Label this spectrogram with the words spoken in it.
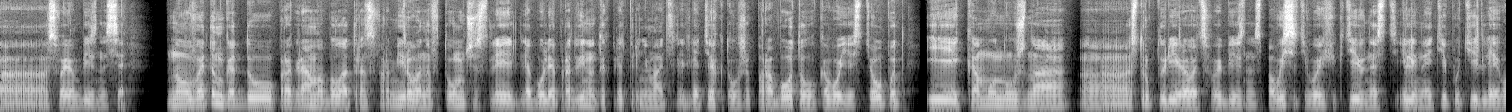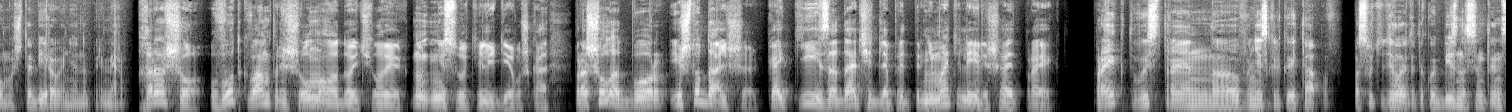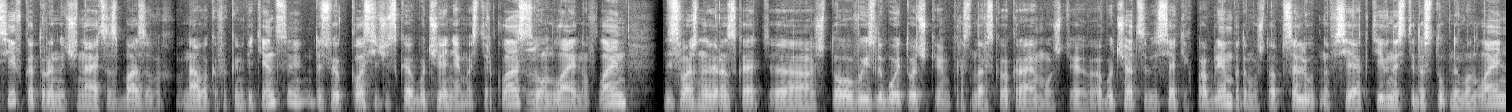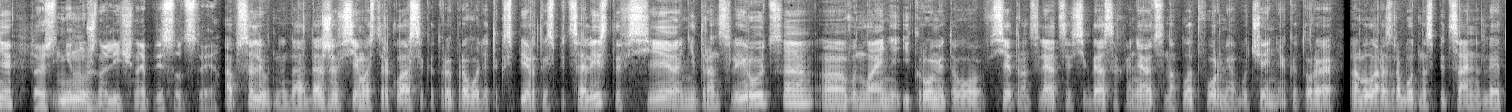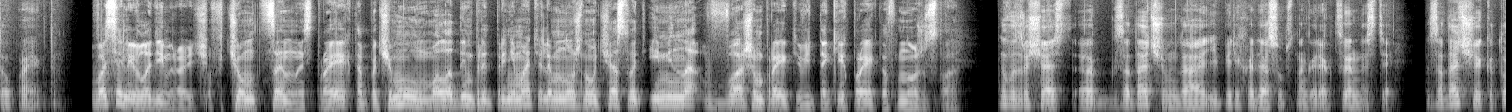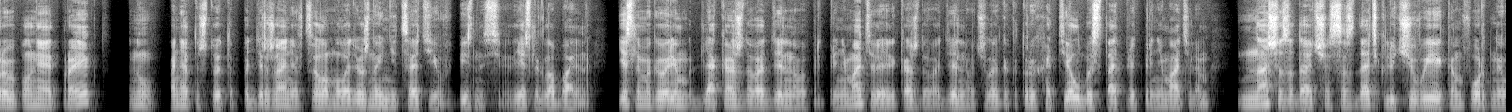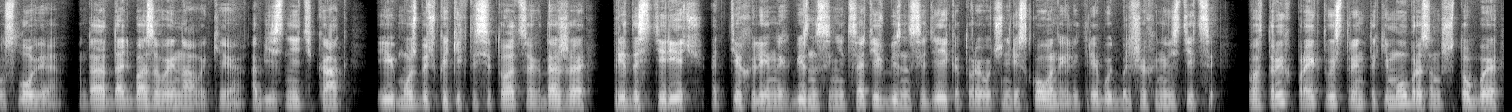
а, своем бизнесе – но в этом году программа была трансформирована в том числе для более продвинутых предпринимателей, для тех, кто уже поработал, у кого есть опыт и кому нужно э, структурировать свой бизнес, повысить его эффективность или найти пути для его масштабирования, например. Хорошо, вот к вам пришел молодой человек, ну не суть, или девушка, прошел отбор, и что дальше? Какие задачи для предпринимателей решает проект? Проект выстроен э, в несколько этапов. По сути дела, это такой бизнес-интенсив, который начинается с базовых навыков и компетенций, то есть классическое обучение, мастер-классы, mm-hmm. онлайн, офлайн, Здесь важно, наверное, сказать, э, что вы из любой точки Краснодарского края можете обучаться без всяких проблем, потому что абсолютно все активности доступны в онлайне. То есть не нужно личное присутствие? Абсолютно, да. Даже все мастер-классы, которые проводят эксперты и специалисты, все они транслируются э, в онлайне. И кроме того, все трансляции всегда сохраняются на платформе обучения, которая была разработана специально для этого проекта. Василий Владимирович, в чем ценность проекта? Почему молодым предпринимателям нужно участвовать именно в вашем проекте? Ведь таких проектов множество. Ну, возвращаясь э, к задачам, да, и переходя, собственно говоря, к ценности. Задачи, которые выполняет проект, ну, понятно, что это поддержание в целом молодежной инициативы в бизнесе, если глобально. Если мы говорим для каждого отдельного предпринимателя или каждого отдельного человека, который хотел бы стать предпринимателем – Наша задача создать ключевые комфортные условия, да, дать базовые навыки, объяснить как, и, может быть, в каких-то ситуациях даже предостеречь от тех или иных бизнес-инициатив, бизнес-идей, которые очень рискованы или требуют больших инвестиций. Во-вторых, проект выстроен таким образом, чтобы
